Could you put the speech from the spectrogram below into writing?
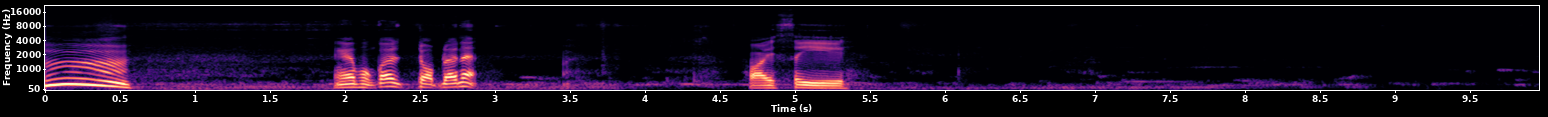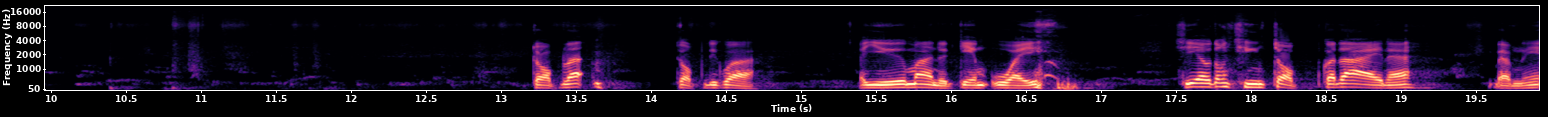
อืมยังไงผมก็จบแล้วเนี่ยพอยสี่ จบแล้วจบดีกว่า อายื้อมากเดี๋ยวเกมอวยเชียลต้องชิงจบก็ได้นะ แบบนี้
